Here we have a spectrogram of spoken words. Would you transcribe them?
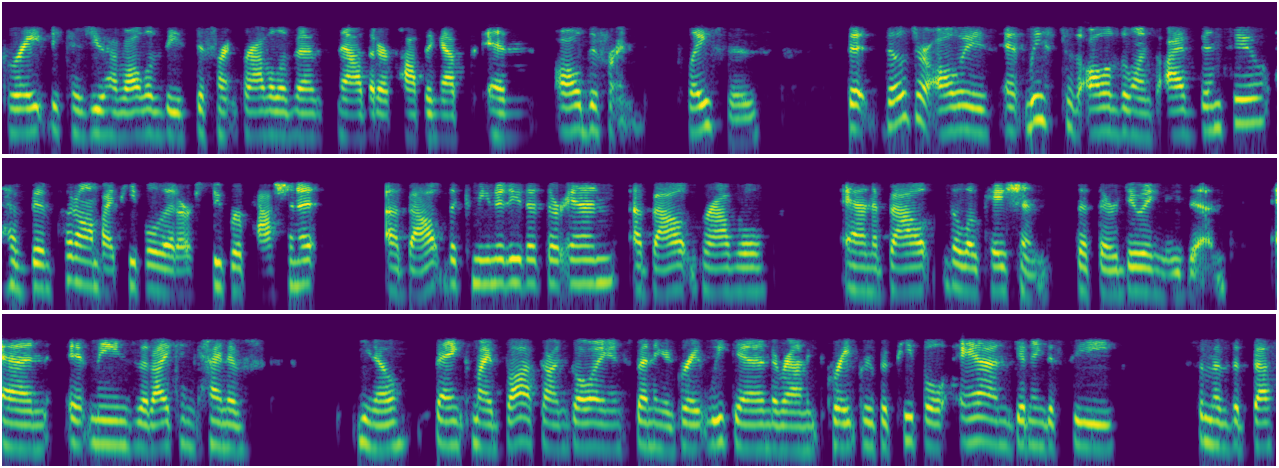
great because you have all of these different gravel events now that are popping up in all different places that those are always, at least to the, all of the ones I've been to, have been put on by people that are super passionate about the community that they're in, about gravel, and about the locations that they're doing these in. And it means that I can kind of you know, bank my buck on going and spending a great weekend around a great group of people and getting to see some of the best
